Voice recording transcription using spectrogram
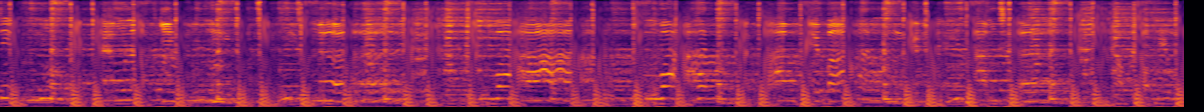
วเดี๋ยวเป็นสนิมไม่มองจุ๊บจิ๊บแก้มละยิ้มจุ๊บจิ๊บจุ๊บเลยหวานหวาตามไปบ้านเป็นสามเชยกับพ่อไม่ไหว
